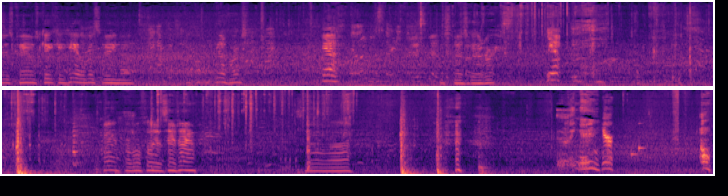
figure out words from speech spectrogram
There's Pam's KKK office being uh, uniforms. yeah, This guy's good over. yeah. Yeah, we're both at the same time. So, uh, Get in here. Oh.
